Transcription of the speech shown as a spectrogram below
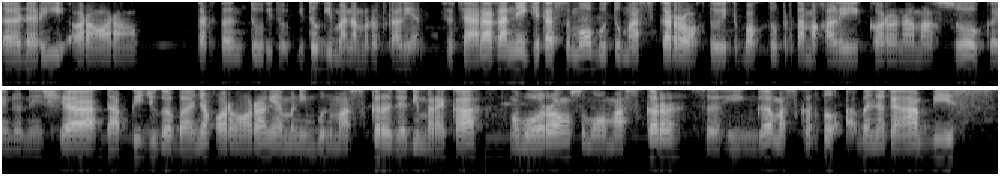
uh, dari orang-orang tertentu gitu. Itu gimana menurut kalian? Secara kan nih kita semua butuh masker waktu itu waktu pertama kali corona masuk ke Indonesia, tapi juga banyak orang-orang yang menimbun masker jadi mereka ngeborong semua masker sehingga masker tuh banyak yang habis.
